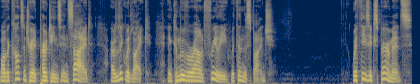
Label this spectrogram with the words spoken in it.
while the concentrated proteins inside are liquid-like and can move around freely within the sponge. With these experiments,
